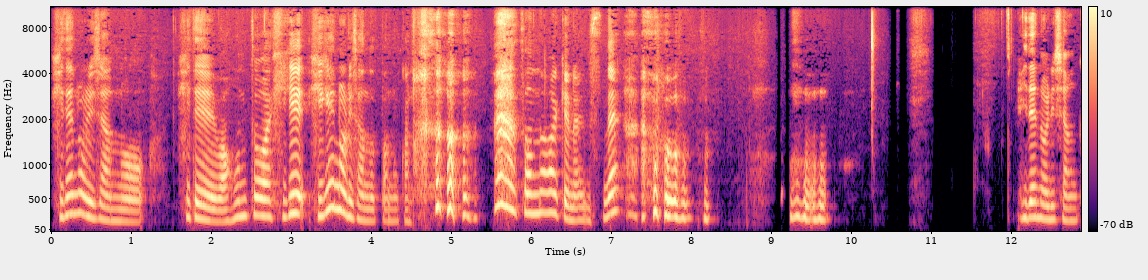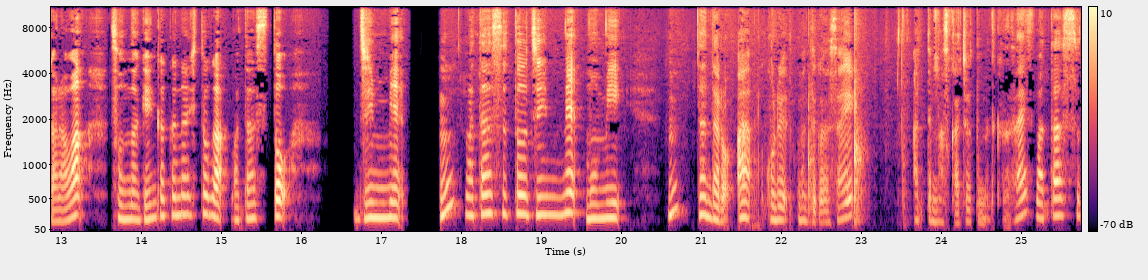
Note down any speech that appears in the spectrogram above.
秀則ちゃんのヒデは本当はヒゲ、ヒゲのりさんだったのかな？そんなわけないですね。秀則ちゃんからは、そんな厳格な人が渡すと人目、ん？渡すと人目、もみ、ん？なんだろうあ、これ、待ってください。合ってますか？ちょっと待ってください。渡す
